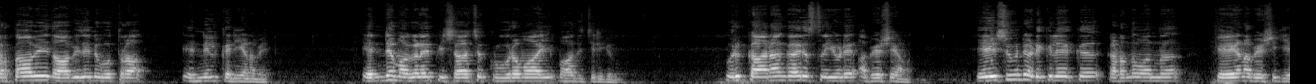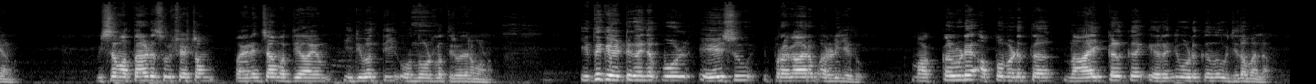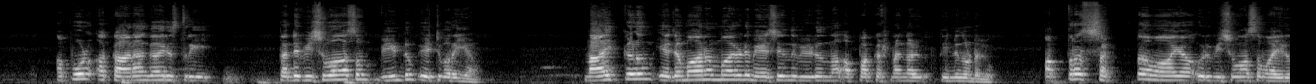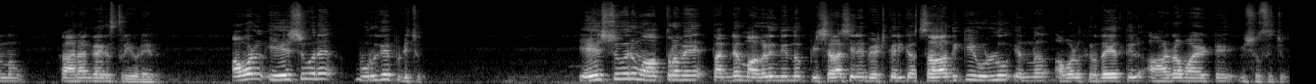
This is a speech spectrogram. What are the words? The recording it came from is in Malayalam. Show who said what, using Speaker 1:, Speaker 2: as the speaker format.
Speaker 1: കർത്താവെ ദാവിദിന്റെ പുത്ര എന്നിൽ കനിയണമേ. എന്റെ മകളെ പിശാച്ച് ക്രൂരമായി ബാധിച്ചിരിക്കുന്നു. ഒരു കാനാങ്കാരി സ്ത്രീയുടെ അപേക്ഷയാണ്. യേശുവിന്റെ അടുക്കിലേക്ക് കടന്നു വന്ന് കേണപേക്ഷിക്കുകയാണ് വിശ്വമത്താട് സുവിശേഷം പതിനഞ്ചാം അധ്യായം ഇരുപത്തി ഒന്നോടുള്ള തിരുവചനമാണ്. ഇത് കേട്ട് കഴിഞ്ഞപ്പോൾ യേശു ഇപ്രകാരം അരുളി ചെയ്തു. മക്കളുടെ അപ്പമെടുത്ത് നായ്ക്കൾക്ക് എറിഞ്ഞു കൊടുക്കുന്നത് ഉചിതമല്ല. അപ്പോൾ ആ കാനാങ്കാരി സ്ത്രീ തന്റെ വിശ്വാസം വീണ്ടും ഏറ്റുപറയുകയാണ്. നായ്ക്കളും യജമാനന്മാരുടെ മേശയിൽ നിന്ന് വീഴുന്ന അപ്പക്കഷ്ണങ്ങൾ തിന്നുന്നുണ്ടല്ലോ. അത്ര ശക്തമായ ഒരു വിശ്വാസമായിരുന്നു കാനാങ്കാരി സ്ത്രീയുടേത്. അവൾ യേശുവിനെ മുറുകെ പിടിച്ചു. യേശുവിന് മാത്രമേ തന്റെ മകളിൽ നിന്നും പിശാശിനെ ബഹിഷ്കരിക്കാൻ സാധിക്കുകയുള്ളൂ എന്ന് അവൾ ഹൃദയത്തിൽ ആഴമായിട്ട് വിശ്വസിച്ചു.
